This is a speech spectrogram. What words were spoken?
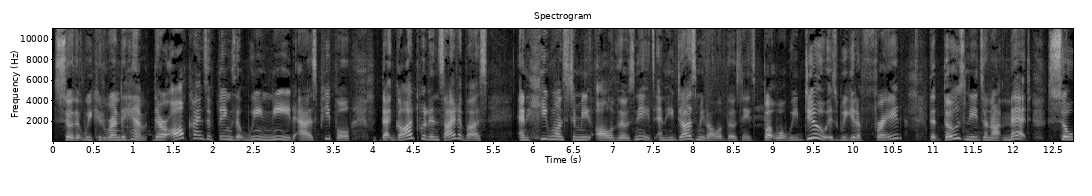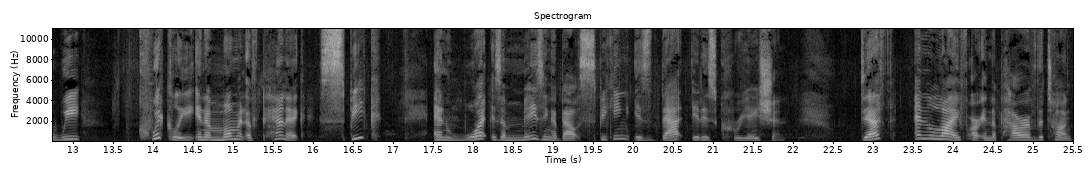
so that we could run to Him. There are all kinds of things that we need as people that God put inside of us, and He wants to meet all of those needs, and He does meet all of those needs. But what we do is we get afraid that those needs are not met, so we quickly, in a moment of panic, speak and what is amazing about speaking is that it is creation. Death and life are in the power of the tongue.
